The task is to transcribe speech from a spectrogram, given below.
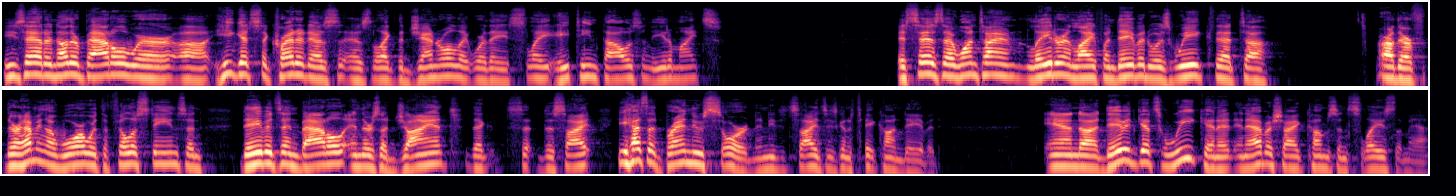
He's had another battle where uh, he gets the credit as, as like the general where they slay 18,000 Edomites. It says that one time later in life when David was weak that uh, or they're, they're having a war with the Philistines and David's in battle, and there's a giant that decide he has a brand new sword, and he decides he's going to take on David. And uh, David gets weak in it, and Abishai comes and slays the man,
